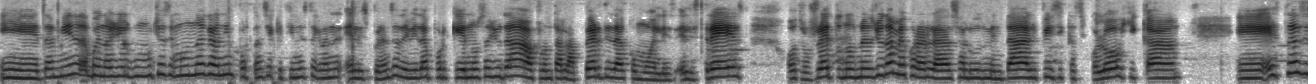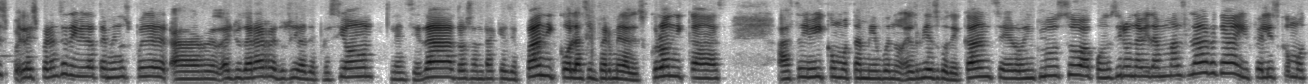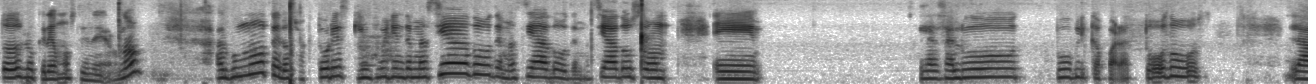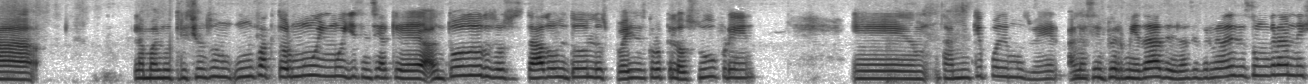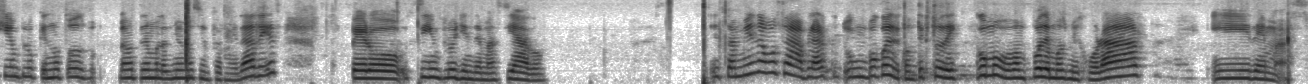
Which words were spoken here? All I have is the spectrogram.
Eh, también, bueno, hay muchas, una gran importancia que tiene esta gran la esperanza de vida porque nos ayuda a afrontar la pérdida, como el, el estrés, otros retos, nos ayuda a mejorar la salud mental, física, psicológica, eh, esta la esperanza de vida también nos puede ayudar a reducir la depresión, la ansiedad, los ataques de pánico, las enfermedades crónicas, así como también, bueno, el riesgo de cáncer o incluso a conducir una vida más larga y feliz como todos lo queremos tener, ¿no? Algunos de los factores que influyen demasiado, demasiado, demasiado son eh, la salud pública para todos, la la malnutrición son un factor muy, muy esencial que en todos los estados, en todos los países creo que lo sufren. Em, también, ¿qué podemos ver? A las enfermedades. Las enfermedades es un gran ejemplo que no todos no tenemos las mismas enfermedades, pero sí influyen demasiado. Y también vamos a hablar un poco del contexto de cómo podemos mejorar y demás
